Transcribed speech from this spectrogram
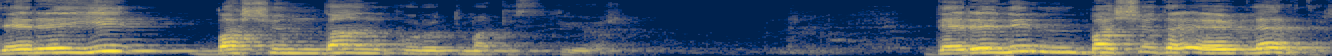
Dereyi başından kurutmak istiyor. Derenin başı da evlerdir.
